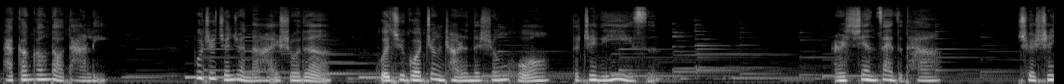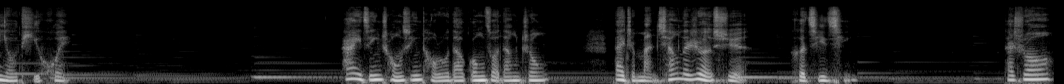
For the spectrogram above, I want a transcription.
他刚刚到大理，不知卷卷男孩说的。回去过正常人的生活的这个意思，而现在的他，却深有体会。他已经重新投入到工作当中，带着满腔的热血和激情。他说：“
